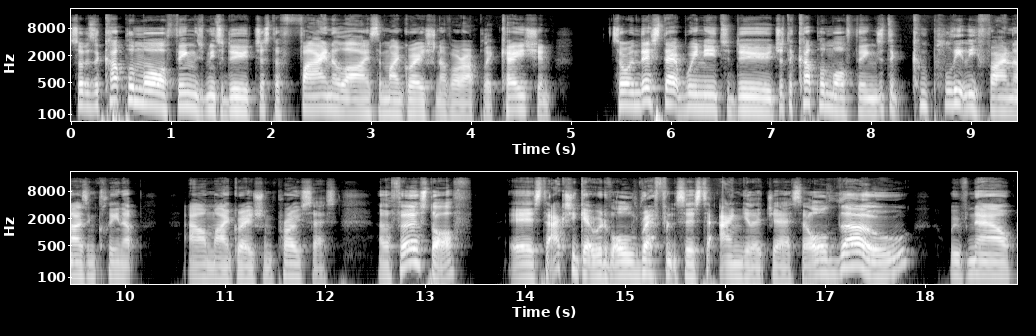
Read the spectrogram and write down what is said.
So there's a couple more things we need to do just to finalize the migration of our application. So in this step, we need to do just a couple more things just to completely finalize and clean up our migration process. Now the first off is to actually get rid of all references to AngularJS. So although we've now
